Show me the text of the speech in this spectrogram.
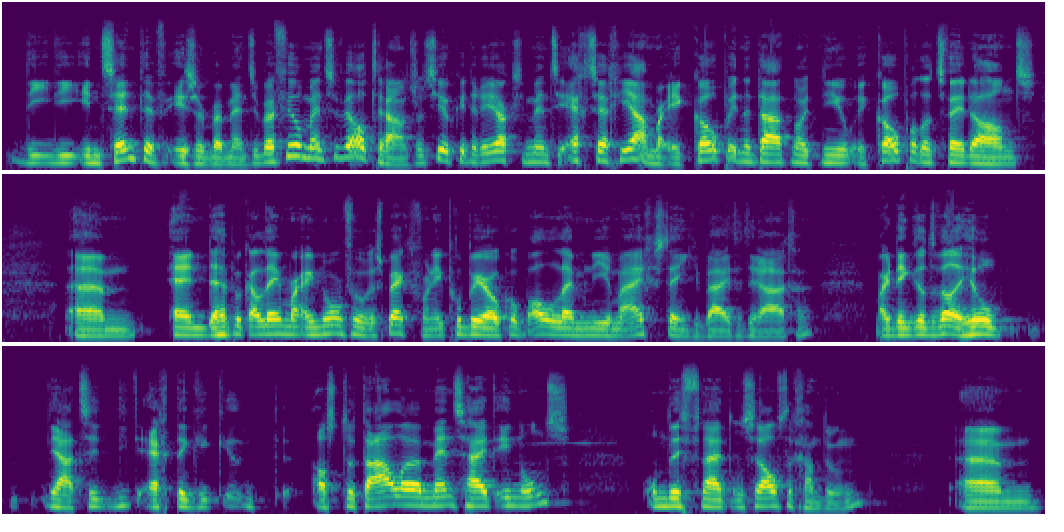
die, die incentive is er bij mensen. Bij veel mensen wel trouwens. Dat zie je ook in de reactie. Mensen die echt zeggen, ja, maar ik koop inderdaad nooit nieuw. Ik koop altijd tweedehands. Um, en daar heb ik alleen maar enorm veel respect voor. En ik probeer ook op allerlei manieren mijn eigen steentje bij te dragen. Maar ik denk dat het wel heel... Ja, het zit niet echt, denk ik, als totale mensheid in ons... om dit vanuit onszelf te gaan doen. Um,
